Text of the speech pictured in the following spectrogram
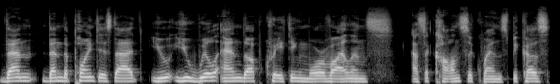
then then the point is that you you will end up creating more violence as a consequence because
